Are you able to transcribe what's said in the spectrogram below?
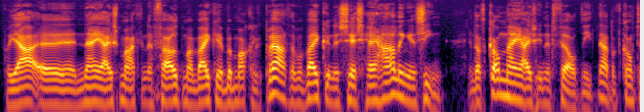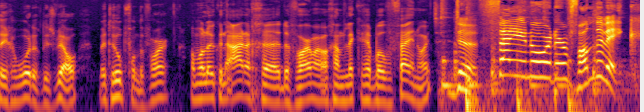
van ja, uh, Nijhuis maakte een fout, maar wij kunnen makkelijk praten. Want wij kunnen zes herhalingen zien. En dat kan Nijhuis in het veld niet. Nou, dat kan tegenwoordig dus wel met hulp van de VAR. Allemaal leuk en aardig uh, de VAR, maar we gaan het lekker hebben over Feyenoord. De Feyenoorder van de week.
